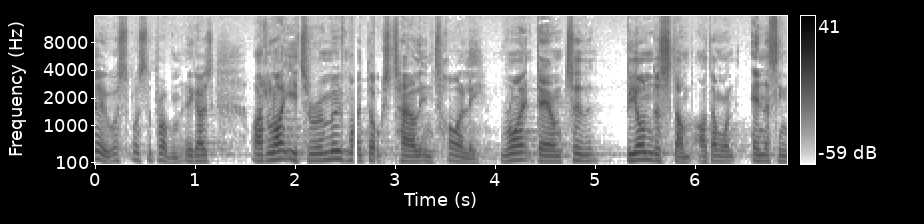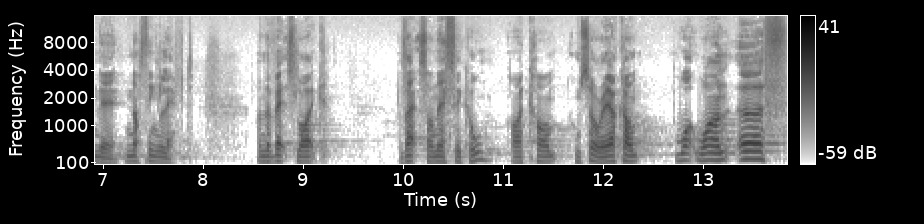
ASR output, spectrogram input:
do? What's, what's the problem? And he goes, I'd like you to remove my dog's tail entirely, right down to the, beyond the stump. I don't want anything there, nothing left. And the vet's like, That's unethical. I can't, I'm sorry, I can't. What, why on earth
